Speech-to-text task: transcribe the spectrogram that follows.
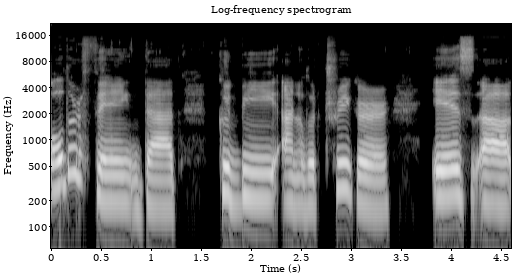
other thing that could be another trigger is uh,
